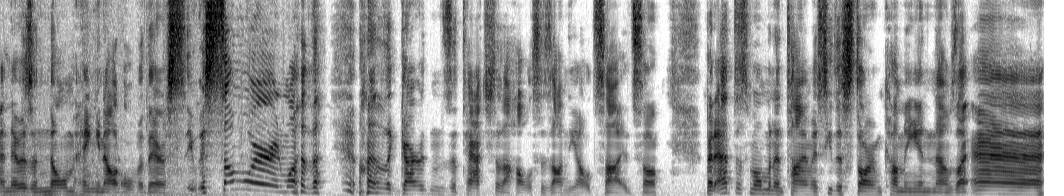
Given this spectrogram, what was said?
and there was a gnome hanging out over there. It was somewhere in one of the one of the gardens attached to the houses on the outside. So, but at this moment in time, I see the storm coming in, and I was like, eh.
